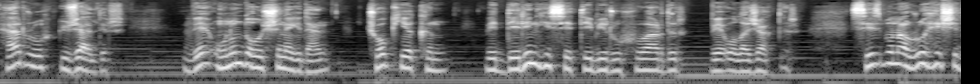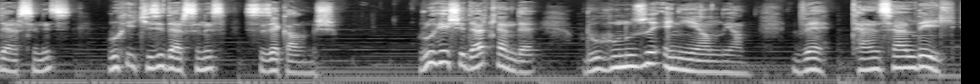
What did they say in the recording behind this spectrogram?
Her ruh güzeldir ve onun da hoşuna giden, çok yakın ve derin hissettiği bir ruh vardır ve olacaktır. Siz buna ruh eşi dersiniz, ruh ikizi dersiniz size kalmış. Ruh eşi derken de ruhunuzu en iyi anlayan ve tensel değil,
